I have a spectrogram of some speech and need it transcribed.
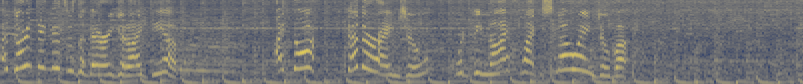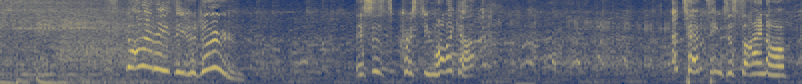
I don't think this was a very good idea. Feather Angel would be nice like Snow Angel, but it's not that easy to do. This is Kristy Mollica attempting to sign off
